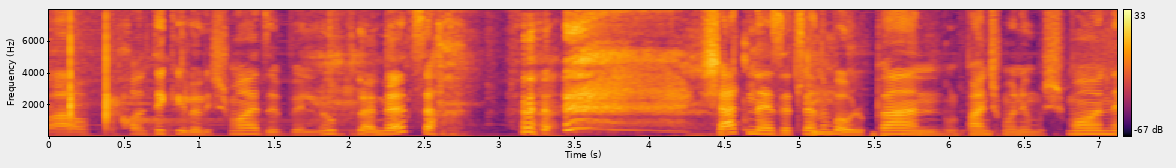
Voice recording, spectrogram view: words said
וואו, יכולתי כאילו לשמוע את זה בלופ לנצח. שטנז אצלנו באולפן, אולפן 88.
